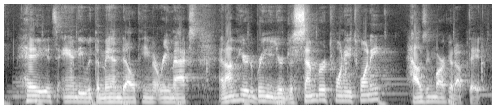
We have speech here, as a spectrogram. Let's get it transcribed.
Hey, it's Andy with the Mandel team at REMAX, and I'm here to bring you your December 2020 housing market update.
